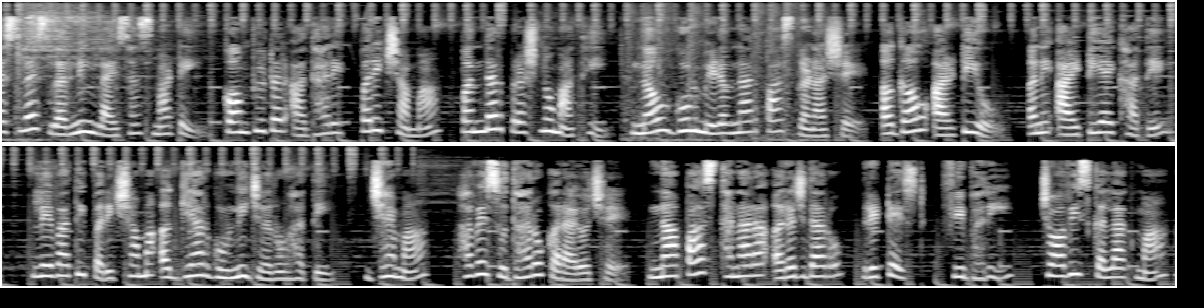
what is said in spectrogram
ફેસલેસ લર્નિંગ લાયસન્સ માટે કોમ્પ્યુટર આધારિત પરીક્ષામાં પંદર પ્રશ્નોમાંથી નવ ગુણ મેળવનાર પાસ ગણાશે. અગાઉ આરટીઓ અને આઈટીઆઈ ખાતે લેવાતી પરીક્ષામાં અગિયાર ગુણની જરૂર હતી, જેમાં હવે સુધારો કરાયો છે. નાપાસ થનારા અરજદારો રિટેસ્ટ ફી ભરી ચોવીસ કલાકમાં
